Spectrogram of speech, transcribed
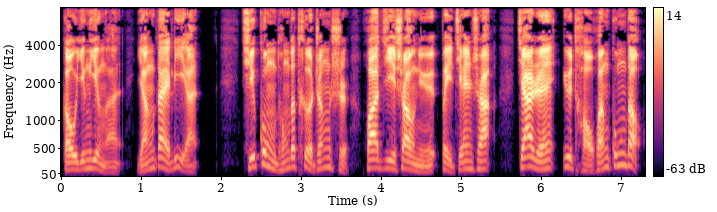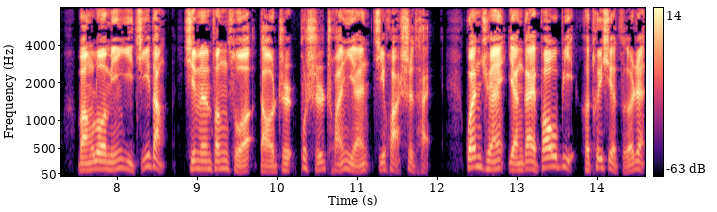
高英英案、杨代丽案，其共同的特征是花季少女被奸杀，家人欲讨还公道，网络民意激荡，新闻封锁导致不实传言激化事态，官权掩盖包庇和推卸责任，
